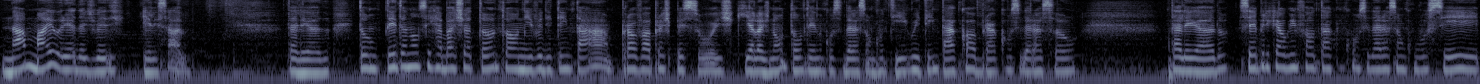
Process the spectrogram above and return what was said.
Na maioria das vezes, ele sabe. Tá ligado? Então, tenta não se rebaixar tanto ao nível de tentar provar para as pessoas que elas não estão tendo consideração contigo e tentar cobrar consideração tá ligado? Sempre que alguém faltar com consideração com você,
